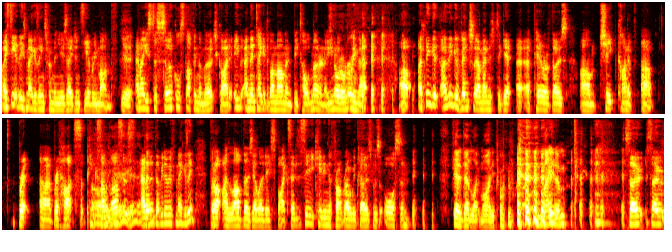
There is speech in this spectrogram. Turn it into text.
I used to get these magazines from the news agency every month. Yeah. And I used to circle stuff in the merch guide even, and then take it to my mum and be told, no, no, no, you're not ordering that. uh, I think it, I think eventually I managed to get a, a pair of those um, cheap kind of uh, Bret uh, Bret Hart's pink Oh, yeah, sunglasses yeah, out of the WWF magazine. But I, I love those LOD spikes. So to see a kid in the front row with those was awesome. If you had a dad like mine, he probably would have made them. so so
